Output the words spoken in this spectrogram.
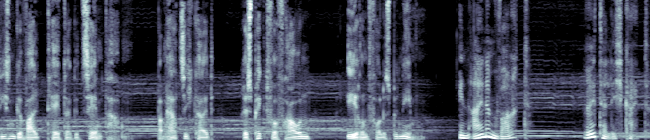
diesen Gewalttäter gezähmt haben. Barmherzigkeit, Respekt vor Frauen, ehrenvolles Benehmen. In einem Wort Ritterlichkeit.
